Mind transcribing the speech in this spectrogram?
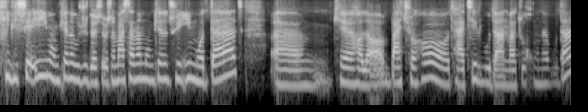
کلیشه ای ممکنه وجود داشته باشه. مثلا ممکنه توی این مدت که حالا بچه ها تعطیل بودن و تو خونه بودن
